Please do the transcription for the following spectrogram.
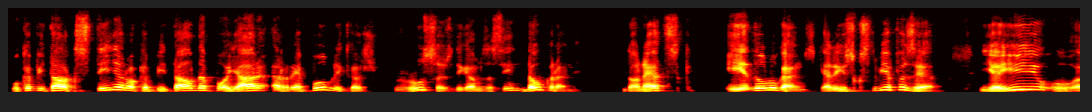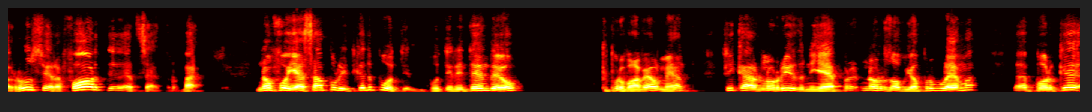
O capital que se tinha era o capital de apoiar as repúblicas russas, digamos assim, da Ucrânia, Donetsk e do Lugansk. Era isso que se devia fazer. E aí a Rússia era forte, etc. Bem, não foi essa a política de Putin. Putin entendeu que provavelmente ficar no rio de Dnieper não resolvia o problema, eh, porque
